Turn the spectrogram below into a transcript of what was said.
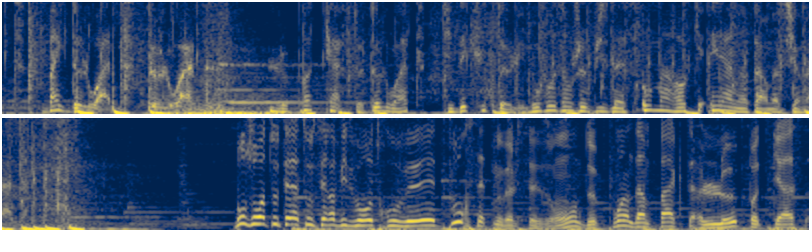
Impact by Deloitte. Deloitte. Le podcast Deloitte qui décrypte les nouveaux enjeux business au Maroc et à l'international. Bonjour à toutes et à tous et ravi de vous retrouver pour cette nouvelle saison de Point d'impact, le podcast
